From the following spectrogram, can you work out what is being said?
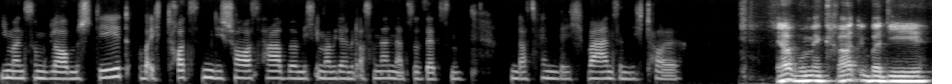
wie man zum Glauben steht, aber ich trotzdem die Chance habe, mich immer wieder damit auseinanderzusetzen. Und das finde ich wahnsinnig toll. Ja, wo wir gerade über die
